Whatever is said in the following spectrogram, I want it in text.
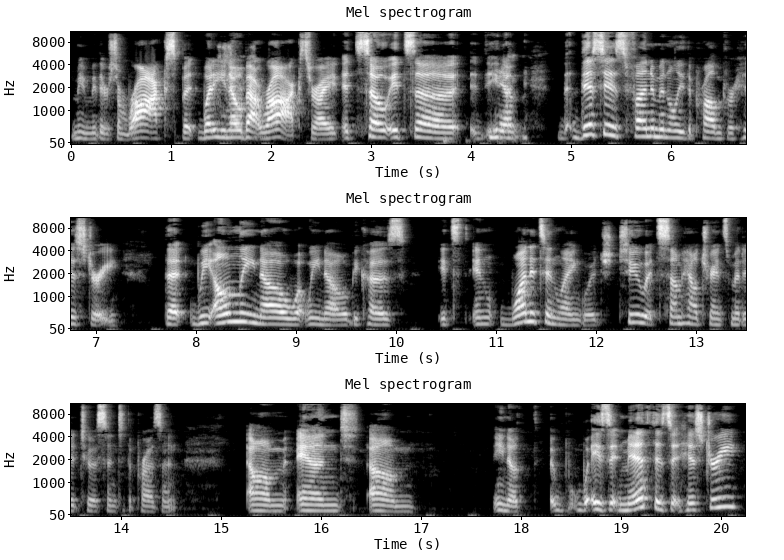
I mean, there's some rocks, but what do you know about rocks, right? It's so it's a uh, you know this is fundamentally the problem for history that we only know what we know because it's in one it's in language, two it's somehow transmitted to us into the present. Um and um you know, is it myth? Is it history?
